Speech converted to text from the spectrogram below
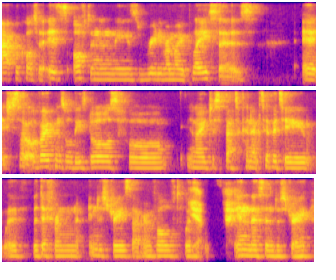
aquaculture is often in these really remote places, it sort of opens all these doors for you know just better connectivity with the different industries that are involved with yeah. in this industry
